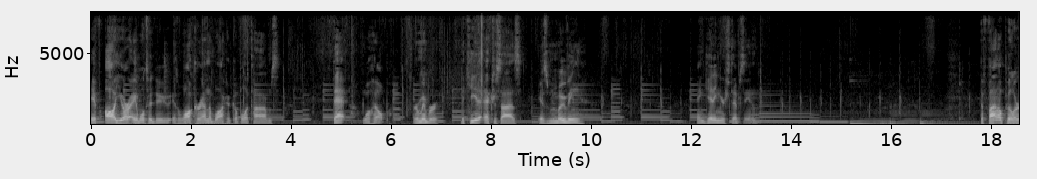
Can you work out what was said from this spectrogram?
If all you are able to do is walk around the block a couple of times, that will help. Remember, the key to exercise is moving and getting your steps in. The final pillar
